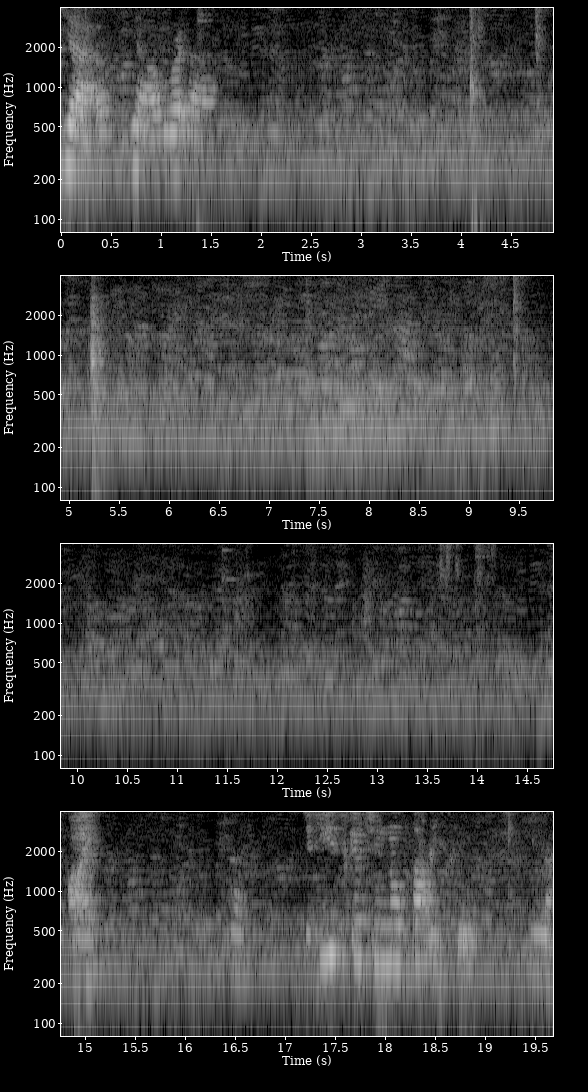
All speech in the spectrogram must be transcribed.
Yeah, uh, yeah, I'll be right there. Hi. Did you used to go to North Valley School? No.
